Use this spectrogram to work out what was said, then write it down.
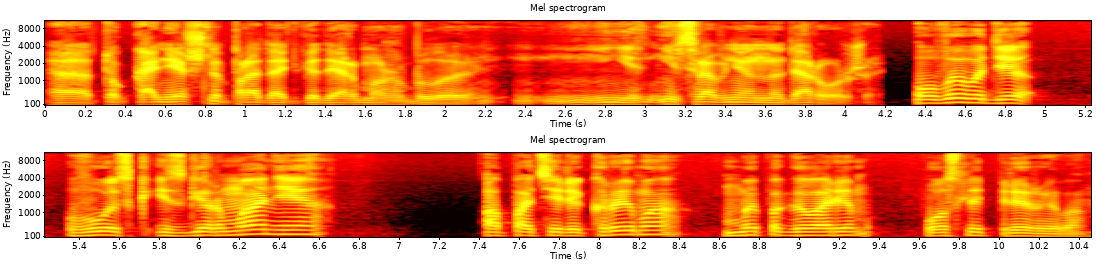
э, то, конечно, продать ГДР можно было несравненно дороже. О выводе войск из Германии, о потере Крыма мы поговорим после перерыва.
